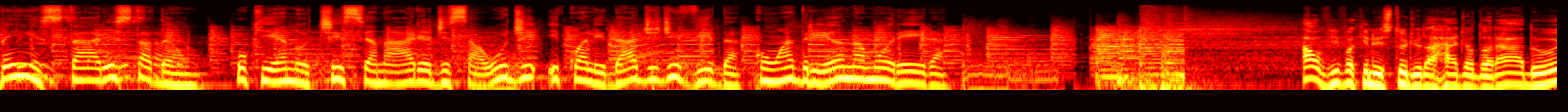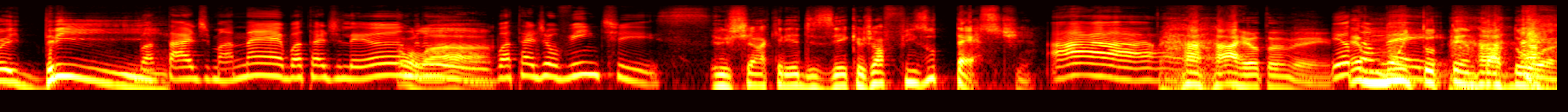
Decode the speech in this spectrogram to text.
Bem-Estar Estadão. O que é notícia na área de saúde e qualidade de vida, com Adriana Moreira. Ao vivo aqui no estúdio da Rádio Eldorado. Oi, Dri! Boa tarde, Mané. Boa tarde, Leandro. Olá. Boa tarde, ouvintes. Eu já queria dizer que eu já fiz o teste. Ah, eu também. eu é também. muito tentador.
